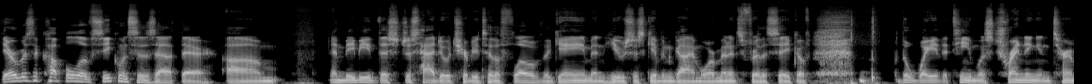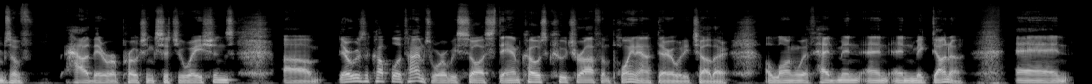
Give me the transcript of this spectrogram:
There was a couple of sequences out there. Um, and maybe this just had to attribute to the flow of the game and he was just giving guy more minutes for the sake of the way the team was trending in terms of how they were approaching situations. Um, there was a couple of times where we saw Stamkos, Kucherov, and Point out there with each other, along with Hedman and and McDonagh, and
